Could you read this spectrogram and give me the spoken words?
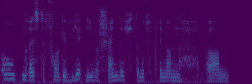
Und den Rest der Folge wir eh wahrscheinlich damit verbringen, ähm,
